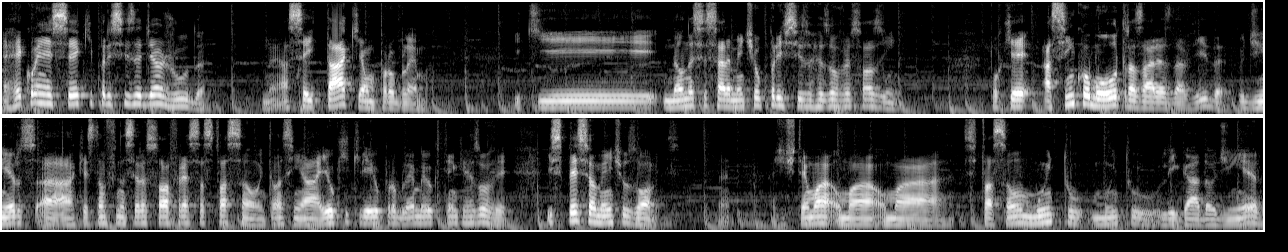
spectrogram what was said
é reconhecer que precisa de ajuda, né? aceitar que é um problema e que não necessariamente eu preciso resolver sozinho. Porque, assim como outras áreas da vida, o dinheiro, a questão financeira sofre essa situação. Então, assim, ah, eu que criei o problema, eu que tenho que resolver. Especialmente os homens. Né? A gente tem uma, uma, uma situação muito, muito ligada ao dinheiro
